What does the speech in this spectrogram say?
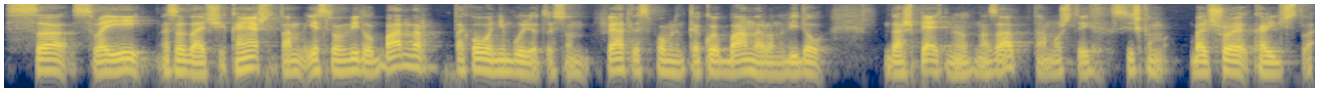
с своей задачей. Конечно, там, если он видел баннер, такого не будет. То есть он вряд ли вспомнит, какой баннер он видел даже 5 минут назад, потому что их слишком большое количество.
